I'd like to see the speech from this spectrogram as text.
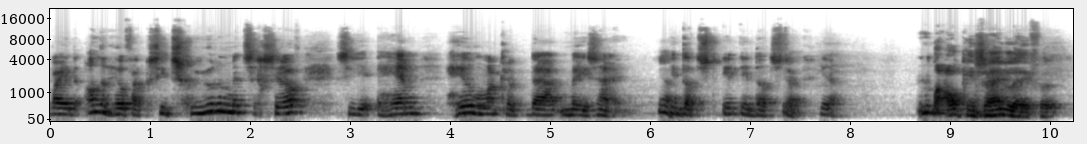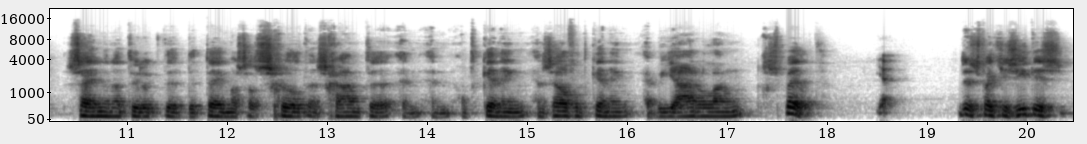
waar je de ander heel vaak ziet schuren met zichzelf, zie je hem heel makkelijk daarmee zijn. In, dat, in, in dat stuk. Ja. Maar ook in zijn leven zijn er natuurlijk de, de thema's als schuld en schaamte en, en ontkenning en zelfontkenning hebben jarenlang gespeeld. Ja. Dus wat je ziet is,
